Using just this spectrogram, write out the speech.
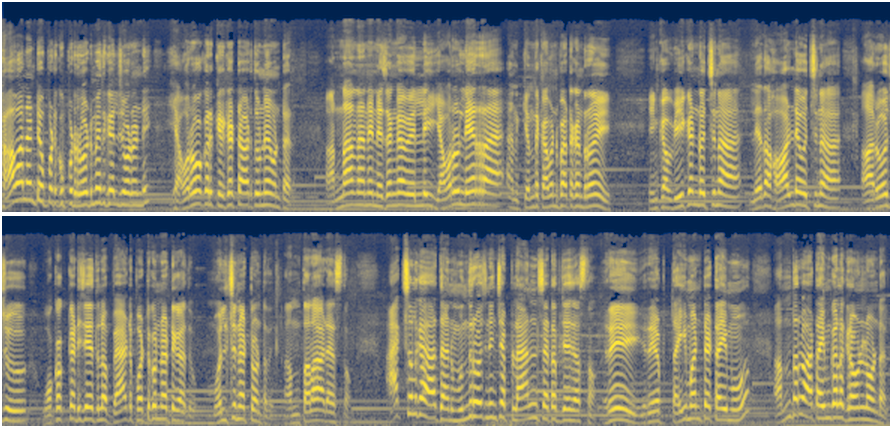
కావాలంటే ఇప్పటికిప్పుడు రోడ్డు మీదకి వెళ్ళి చూడండి ఎవరో ఒకరు క్రికెట్ ఆడుతూనే ఉంటారు. అన్నానని నిజంగా వెళ్ళి ఎవరు లేర్రా అని కింద కమెంట్ పెట్టకండి రోయ్. ఇంకా వీకెండ్ వచ్చినా లేదా హాలిడే వచ్చినా ఆ రోజు ఒక్కొక్కటి చేతిలో బ్యాట్ పట్టుకున్నట్టు కాదు మొలిచినట్టు ఉంటుంది. అంతలా ఆడేస్తాం. యాక్చువల్గా దాని ముందు రోజు నుంచే ప్లాన్లు సెటప్ చేసేస్తాం. రే రేపు టైం అంటే టైము అందరూ ఆ టైం కల్లా గ్రౌండ్లో ఉండాలి.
